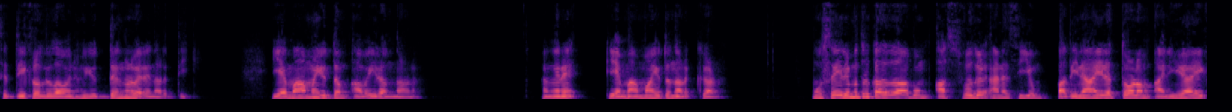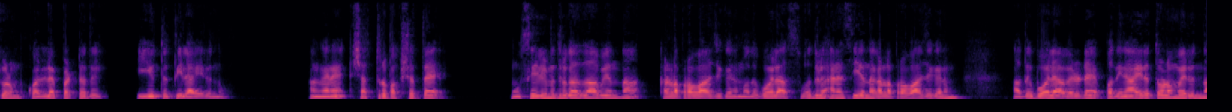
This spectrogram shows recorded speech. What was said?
സിദ്ദീഖ് റളിയല്ലാഹു യുദ്ധങ്ങൾ വരെ നടത്തി. യമാമ യുദ്ധം അവയിലൊന്നാണ് അങ്ങനെ യമാമ യുദ്ധം നടക്കുകയാണ്. മുസൈലിമത്തുൽ കദാബും അസ്വദുൽ അനസിയും പതിനായിരത്തോളം അനുയായികളും കൊല്ലപ്പെട്ടത് ഈ യുദ്ധത്തിലായിരുന്നു. അങ്ങനെ ശത്രുപക്ഷത്തെ മുസൈലിമത്തുൽ കദാബ് എന്ന കള്ളപ്രവാചകനും അതുപോലെ അസ്വദുൽ അനസി എന്ന കള്ളപ്രവാചകനും അതുപോലെ അവരുടെ പതിനായിരത്തോളം വരുന്ന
